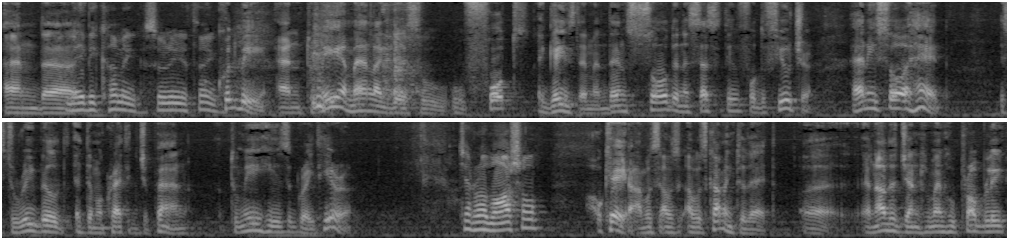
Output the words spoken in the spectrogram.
And uh, maybe coming sooner you think. Could be. And to me, a man like this who, who fought against them and then saw the necessity for the future, and he saw ahead, is to rebuild a democratic Japan. To me, he is a great hero. General Marshall. Okay, I was I was I was coming to that. Uh, another gentleman who probably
